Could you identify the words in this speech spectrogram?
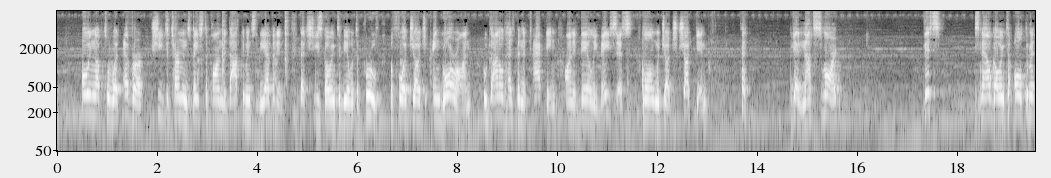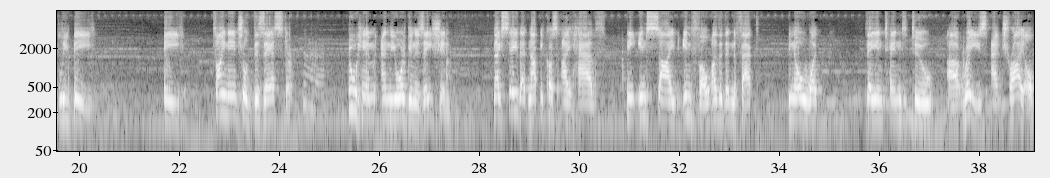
going up to whatever she determines based upon the documents and the evidence that she's going to be able to prove before Judge Engoron, who Donald has been attacking on a daily basis, along with Judge Chutkan. Again, not smart. This is now going to ultimately be a financial disaster to him and the organization. And I say that not because I have any inside info other than the fact I know what they intend to uh, raise at trial.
